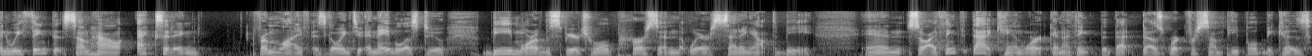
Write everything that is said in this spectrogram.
and we think that somehow exiting from life is going to enable us to be more of the spiritual person that we're setting out to be. And so I think that that can work. And I think that that does work for some people because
